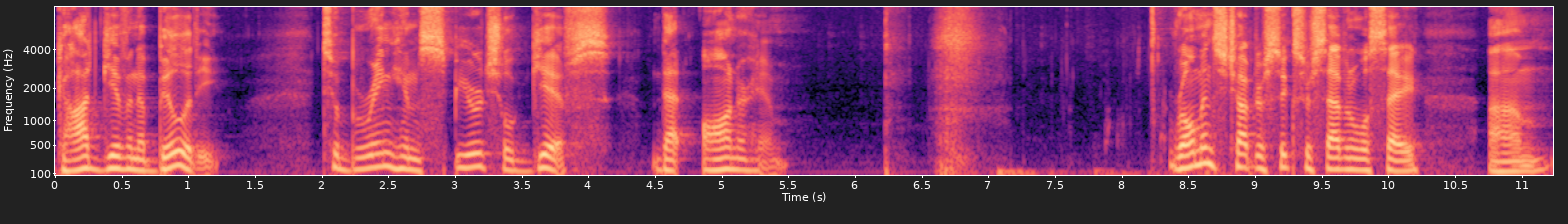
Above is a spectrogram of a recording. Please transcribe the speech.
God given ability to bring Him spiritual gifts that honor Him. Romans chapter 6 or 7 will say, um,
